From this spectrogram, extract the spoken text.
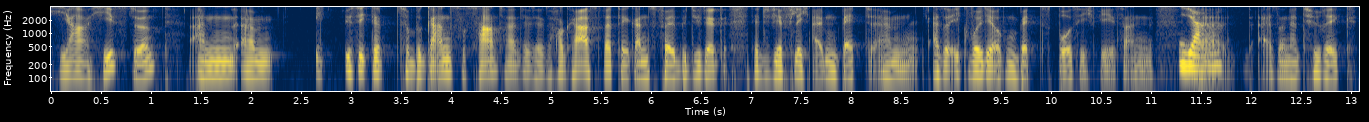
Ja, hieß du, an, ähm, ich, ich das zu begann so hart hatte, der Hocker wird der ganz voll bedeutet, dass wir vielleicht ein Bett, ähm, also ich wollte dir irgendein Bett bosig wesen. Ja. Äh, also natürlich,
